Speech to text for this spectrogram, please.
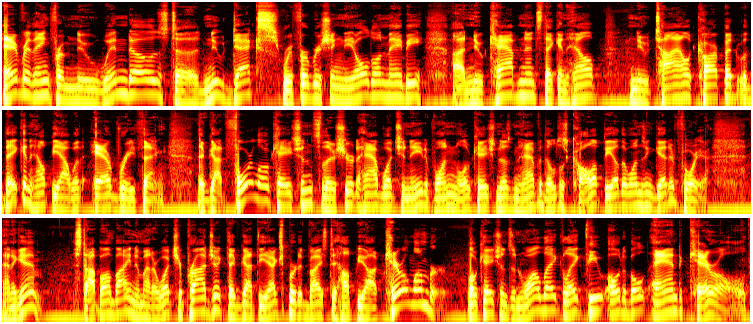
everything from new windows to new decks, refurbishing the old one maybe, uh, new cabinets, they can help, new tile, carpet, they can help you out with everything. They've got four locations, so they're sure to have what you need. If one location doesn't have it, they'll just call up the other ones and get it for you. And again, Stop on by no matter what your project. They've got the expert advice to help you out. Carroll Lumber, locations in Wall Lake, Lakeview, Odebolt, and Carroll.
